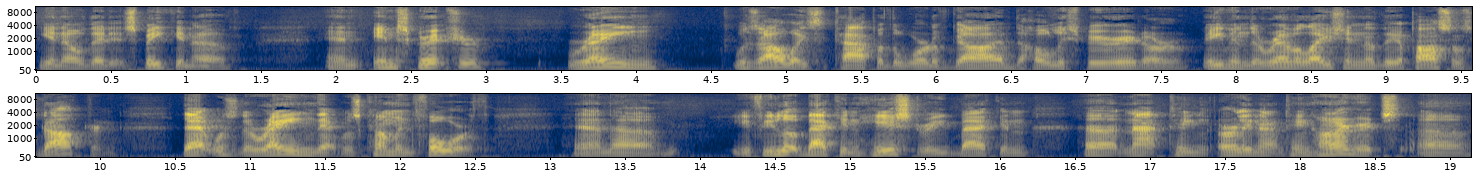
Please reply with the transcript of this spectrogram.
you know, that it's speaking of. And in Scripture, rain was always a type of the Word of God, the Holy Spirit, or even the revelation of the Apostles' doctrine. That was the rain that was coming forth. And uh, if you look back in history, back in uh, 19 early 1900s, uh,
